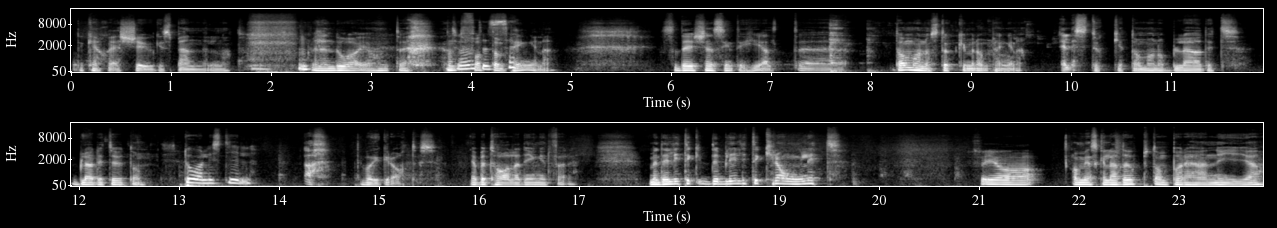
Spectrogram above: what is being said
det kanske är 20 spänn eller något. Men ändå, jag har inte, jag har inte har fått inte de sett. pengarna. Så det känns inte helt... Eh, de har nog stuckit med de pengarna. Eller stuckit, de har nog blödit, blödit ut dem. Dålig stil. Ah, det var ju gratis. Jag betalade ju inget för det. Men det, är lite, det blir lite krångligt. För jag, om jag ska ladda upp dem på det här nya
